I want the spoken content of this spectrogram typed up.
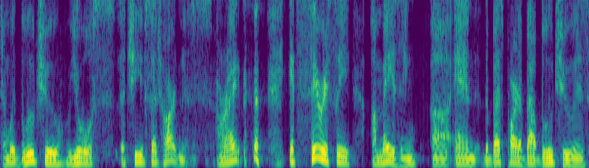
And with Blue Chew, you will achieve such hardness. All right, it's seriously amazing. Uh, and the best part about Blue Chew is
